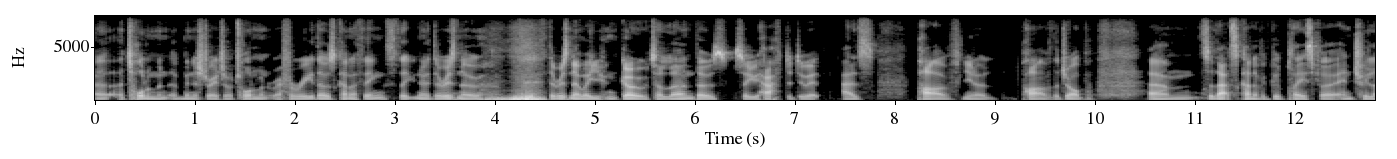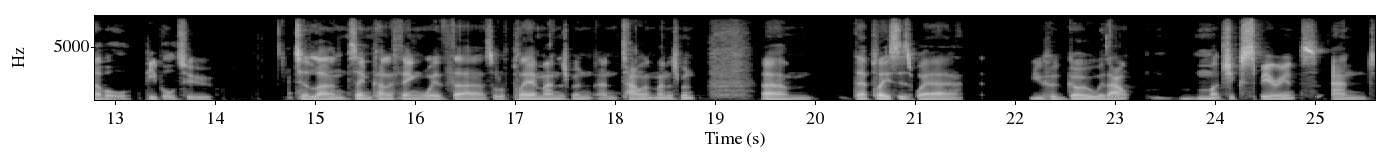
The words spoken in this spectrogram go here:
a, tournament administrator a tournament referee, those kind of things. That you know, there is no there is no way you can go to learn those, so you have to do it as part of you know part of the job. Um, so that's kind of a good place for entry level people to to learn. Same kind of thing with uh, sort of player management and talent management. Um, they're places where you could go without much experience and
